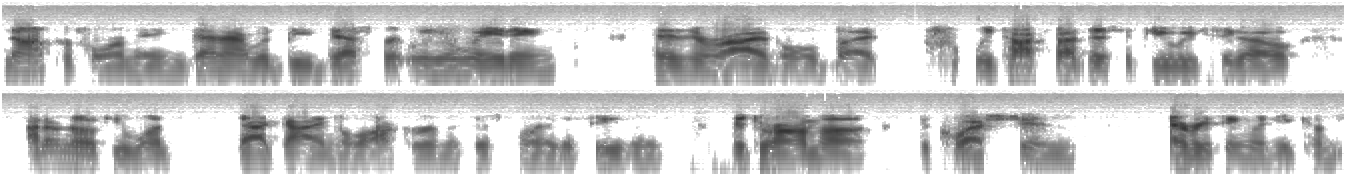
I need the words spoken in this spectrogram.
not performing, then I would be desperately awaiting his arrival. But we talked about this a few weeks ago. I don't know if you want that guy in the locker room at this point of the season. The drama, the questions, everything when he comes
